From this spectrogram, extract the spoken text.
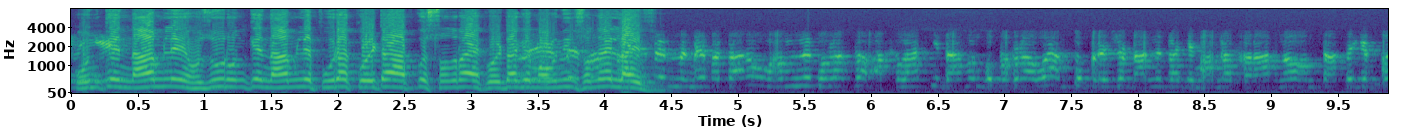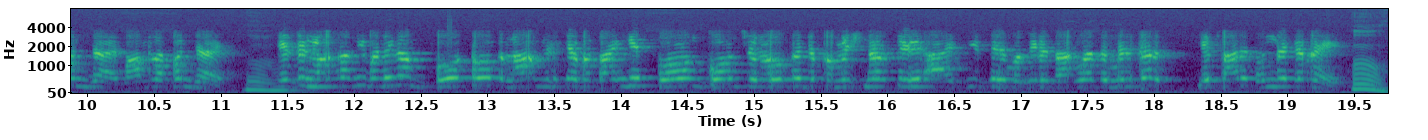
ان۔ کے نام لیں۔ حضور ان کے نام لیں۔ پورا کوئٹہ آپ کو سن رہا ہے کوئٹہ کے مومنین سن رہے ہیں لائیو میں بتا رہا ہوں ہم نے تھوڑا سا اخلاق کی دامن کو پکڑا ہوا ہے۔ ہم تو پریشر ڈالنے تاکہ معاملہ خراب نہ ہو ہم چاہتے ہیں کہ بن جائے معاملہ بن جائے۔ جس دن معاملہ نہیں بنے گا دو ٹوک نام لکھ کے بتائیں گے کون کون سے لوگ ہیں جو کمشنر سے آئی جی سے وزیر داخلہ سے مل کر یہ سارے دھندے کر رہے ہیں ہوں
